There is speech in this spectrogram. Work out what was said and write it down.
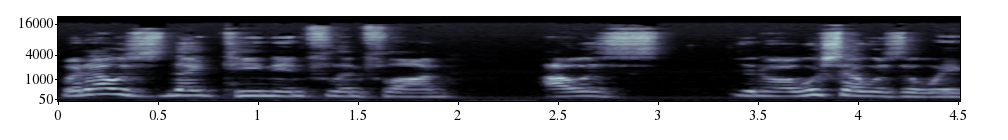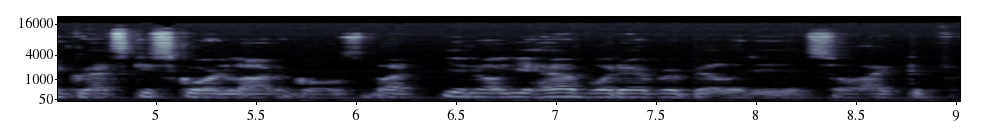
When I was 19 in Flin Flon, I was, you know, I wish I was the Wayne Gretzky scored a lot of goals, but you know, you have whatever ability, and so I could fight.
